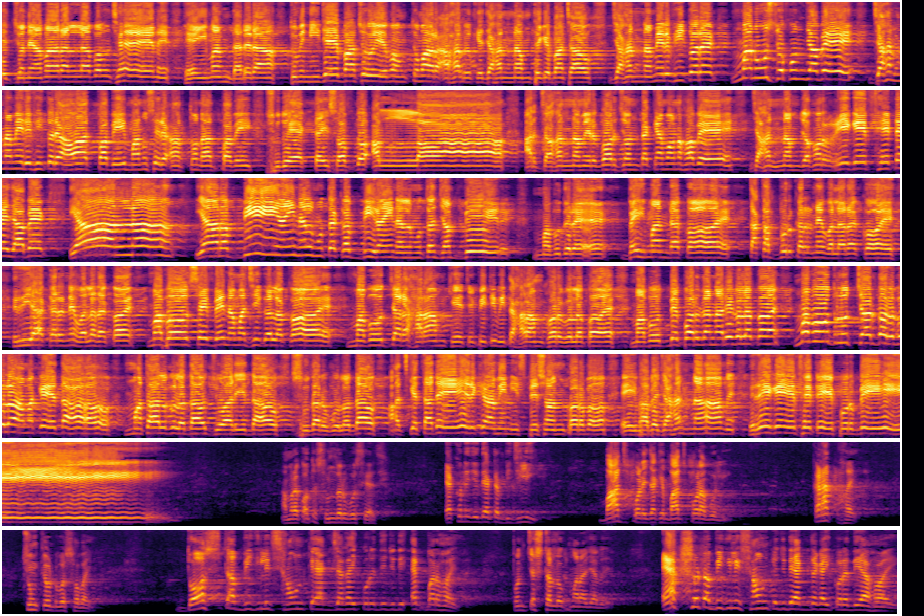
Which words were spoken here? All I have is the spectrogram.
এর জন্য আমার আল্লাহ বলছেন, হে ইমানদারেরা, তুমি নিজে বাঁচো এবং তোমার আহালকে জাহান্নাম থেকে বাঁচাও। জাহান্নামের ভিতরে মানুষ যখন যাবে, জাহান্নামের ভিতরে আওয়াজ পাবে, মানুষের আর্তনাদ পাবে। শুধু একটাই শব্দ, আল্লাহ। আর জাহান্নামের গর্জনটা কেমন হবে? জাহান্নাম যখন রেগে ফেটে যাবে আল্লাহ ইয়া রব্বি আইনাল মুতাকাব্বির আইনাল মুতাজাব্বির। মাবুদ রে বেঈমানরা কয় তাকাব্বুর করনে ওয়ালারা কয়, রিয়া করনে ওয়ালারা কয় মাবুদ সে বেনামাজি গুলো কয়, মাবুদ যারা হারাম খেয়েছে, পৃথিবীতে হারাম খরগুলো কয়, মাবুদ বেপর্দা নারী গুলো কয়, মাবুদ লুচ্চার দলগুলো আমাকে দাও, মাতালগুলো দাও জুয়ারি দাও, সুদারগুলো দাও, আজকে তাদেরকে আমি নিষ্পেষণ করব, এইভাবে জাহান্নাম রেগে ফেটে পড়বে। আমরা কত সুন্দর বসে আছি। এখনই যদি একটা বিজলি বাজ পড়ে, যাকে বাজ পড়া বলি, কাড়াক হয়, চুমকে উঠবো সবাই। দশটা বিজলির সাউন্ডকে এক জায়গায় করে দিয়ে যদি একবার হয়, পঞ্চাশটা লোক মারা যাবে। একশোটা বিজলির সাউন্ডকে যদি এক জায়গায় করে দেয়া হয়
